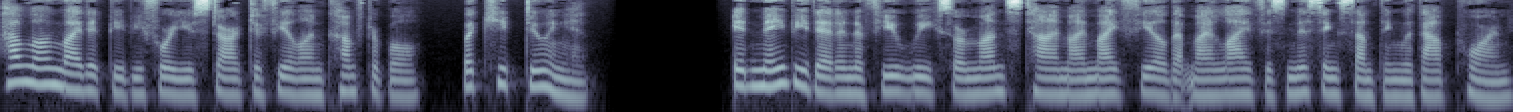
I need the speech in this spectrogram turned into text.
How long might it be before you start to feel uncomfortable, but keep doing it? It may be that in a few weeks or months' time I might feel that my life is missing something without porn,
